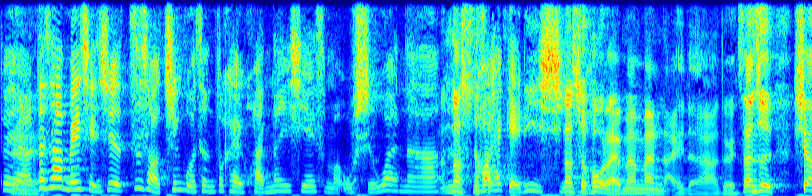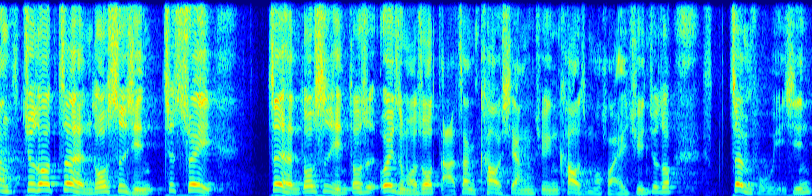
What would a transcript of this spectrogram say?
对啊，但是他没钱，其实至少清国政府可以还那一些什么五十万啊，那时候还给利息。那是后来慢慢来的啊，对。但是像就说这很多事情，就所以这很多事情都是为什么说打仗靠湘军，靠什么淮军？就是说政府已经。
